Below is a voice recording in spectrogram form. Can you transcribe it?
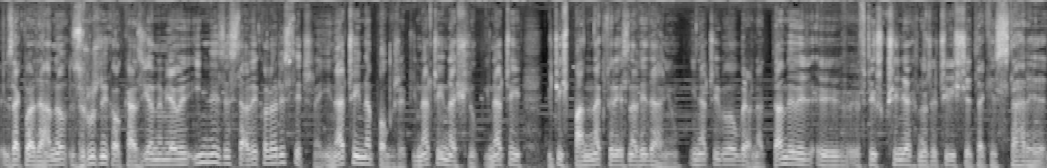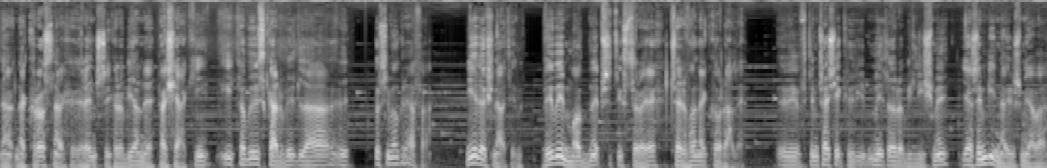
zakładano z różnych okazji, one miały inne zestawy kolorystyczne. Inaczej na pogrzeb, inaczej na ślub, inaczej gdzieś panna, która jest na wydaniu, inaczej była ubrana. Tam były y, w tych skrzyniach no rzeczywiście takie stare, na, na krosnach ręcznych robione pasiaki i to były skarby dla y, kosmografa. Nie dość na tym. Były modne przy tych strojach czerwone korale. Y, w tym czasie, kiedy my to robiliśmy, Jarzębina już miała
